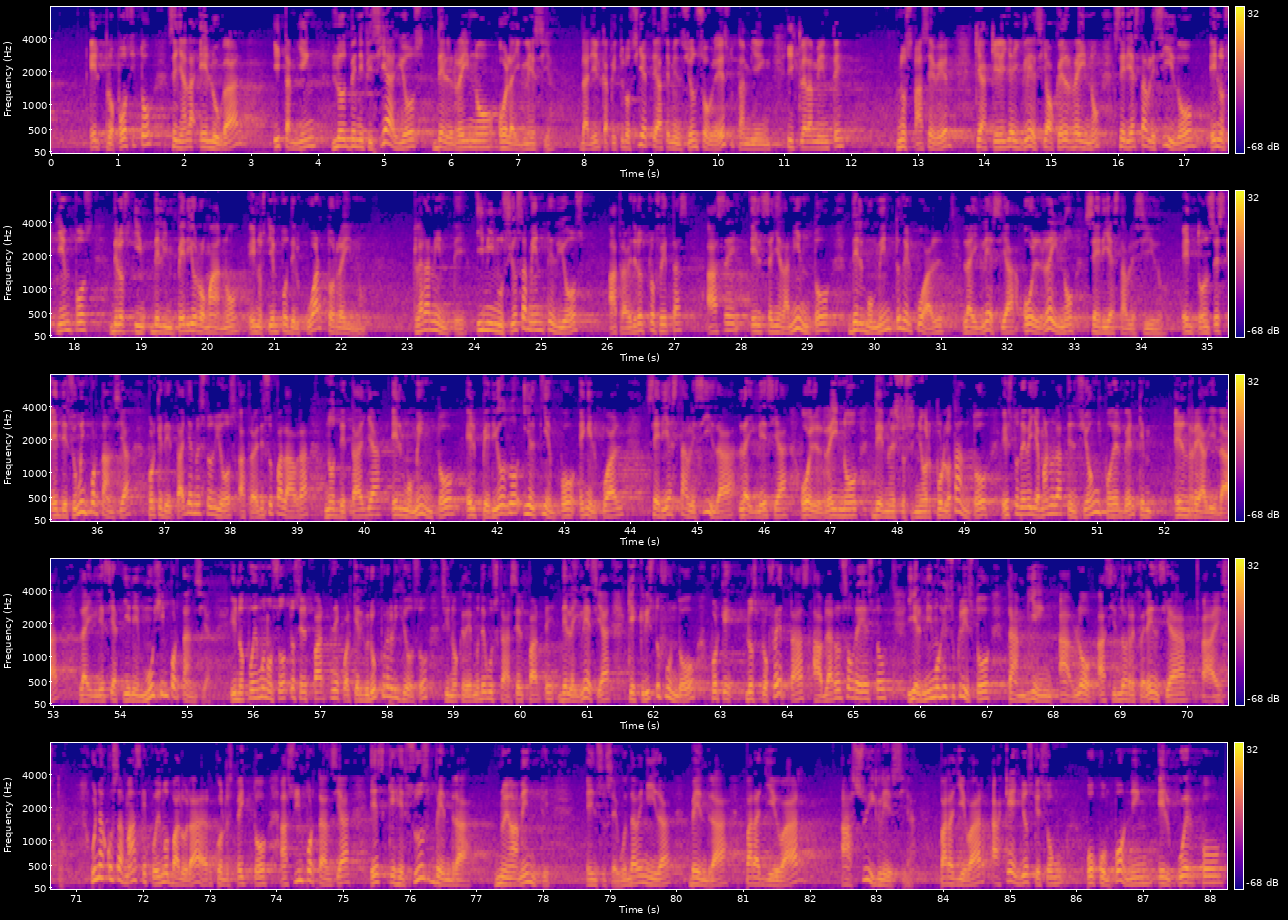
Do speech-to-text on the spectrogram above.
el propósito, señala el lugar y también los beneficiarios del reino o la iglesia. Daniel capítulo 7 hace mención sobre esto también y claramente nos hace ver que aquella iglesia o aquel reino sería establecido en los tiempos de los, del imperio romano, en los tiempos del cuarto reino. Claramente y minuciosamente Dios, a través de los profetas, hace el señalamiento del momento en el cual la iglesia o el reino sería establecido. Entonces es de suma importancia porque detalla nuestro Dios a través de su palabra, nos detalla el momento, el periodo y el tiempo en el cual sería establecida la iglesia o el reino de nuestro Señor. Por lo tanto, esto debe llamarnos la atención y poder ver que en realidad la iglesia tiene mucha importancia y no podemos nosotros ser parte de cualquier grupo religioso, sino que debemos de buscar ser parte de la iglesia que Cristo fundó, porque los profetas hablaron sobre esto y el mismo Jesucristo también habló haciendo referencia a esto. Una cosa más que podemos valorar con respecto a su importancia es que Jesús vendrá nuevamente en su segunda venida, vendrá para llevar a su iglesia para llevar a aquellos que son o componen el cuerpo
